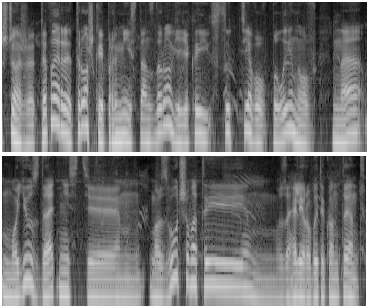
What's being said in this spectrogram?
Що ж, тепер трошки про мій стан здоров'я, який суттєво вплинув на мою здатність ем, озвучувати, взагалі робити контент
